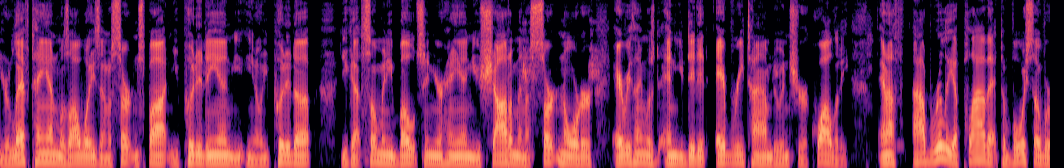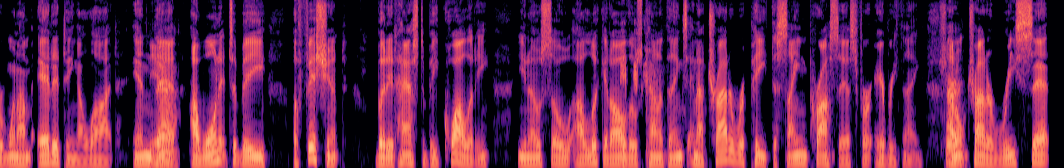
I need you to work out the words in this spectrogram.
your left hand was always in a certain spot, and you put it in. You, you know, you put it up. You got so many bolts in your hand. You shot them in a certain order. Everything was, and you did it every time to ensure quality. And I I really apply that to voiceover when I'm editing a lot. In Yeah. that I want it to be efficient, but it has to be quality you know so i look at all those kind of things and i try to repeat the same process for everything Sure. i don't try to reset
